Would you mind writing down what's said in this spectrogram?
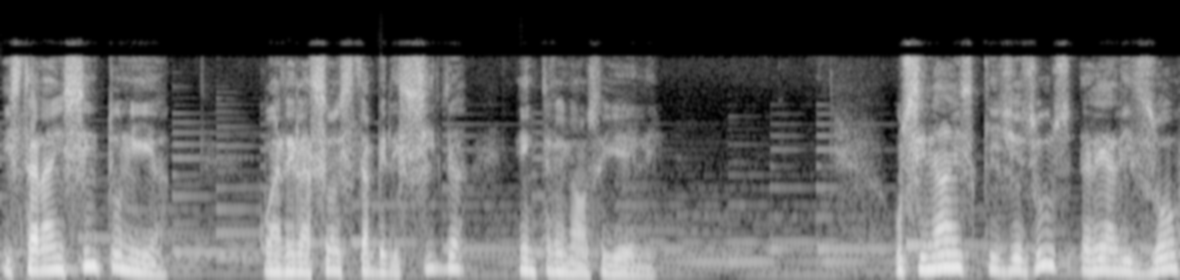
estará em sintonia com a relação estabelecida entre nós e Ele. Os sinais que Jesus realizou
